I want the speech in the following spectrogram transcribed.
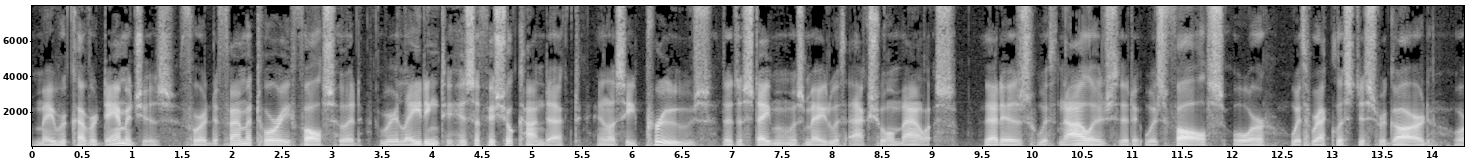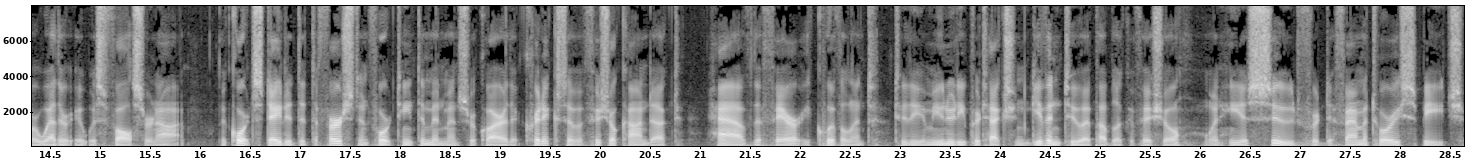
may recover damages for a defamatory falsehood relating to his official conduct unless he proves that the statement was made with actual malice. That is, with knowledge that it was false, or with reckless disregard, or whether it was false or not. The court stated that the First and Fourteenth Amendments require that critics of official conduct have the fair equivalent to the immunity protection given to a public official when he is sued for defamatory speech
